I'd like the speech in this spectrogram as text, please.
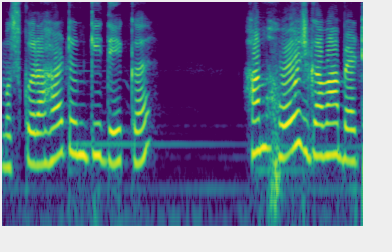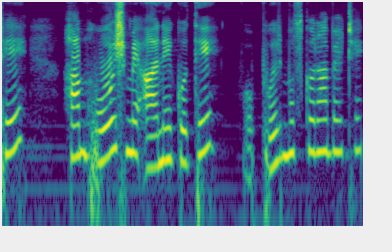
مسکراہٹ ان کی دیکھ کر ہم ہوش گنوا بیٹھے۔ ہم ہوش میں آنے کو تھے۔ وہ پھر مسکرا بیٹھے۔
